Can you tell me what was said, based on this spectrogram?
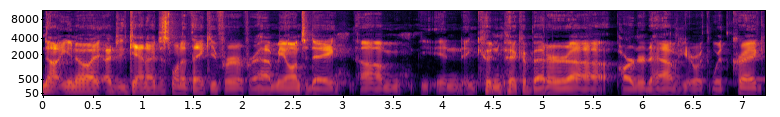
No, you know, I, I, again, I just want to thank you for for having me on today, um, and, and, couldn't pick a better uh, partner to have here with with Craig.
